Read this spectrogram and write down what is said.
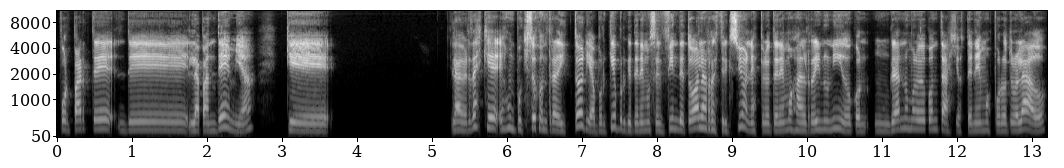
por parte de la pandemia que la verdad es que es un poquito contradictoria. ¿Por qué? Porque tenemos el fin de todas las restricciones, pero tenemos al Reino Unido con un gran número de contagios. Tenemos, por otro lado,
